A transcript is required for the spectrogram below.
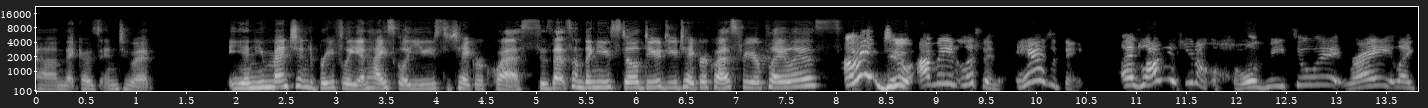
um, that goes into it. And you mentioned briefly in high school you used to take requests. Is that something you still do? Do you take requests for your playlist? I do. I mean, listen, here's the thing. As long as you don't hold me to it, right? Like,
